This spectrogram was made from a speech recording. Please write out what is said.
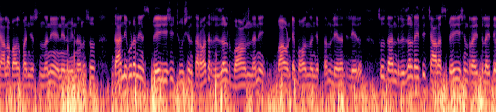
చాలా బాగా పనిచేస్తుందని నేను విన్నాను. సో దాన్ని కూడా నేను స్ప్రే చేసి చూసిన తర్వాత రిజల్ట్ బాగుందని బాగుంటే బాగుందని చెప్తాను లేదంటే లేదు. సో దాని రిజల్ట్ అయితే చాలా స్ప్రే చేసిన రైతులు అయితే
